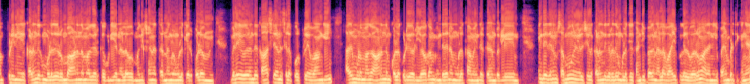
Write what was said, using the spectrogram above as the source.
அப்படி நீங்கள் கலந்துக்கும் பொழுது ரொம்ப ஆனந்தமாக இருக்கக்கூடிய நல்ல ஒரு மகிழ்ச்சியான தருணங்கள் உங்களுக்கு ஏற்படும். விலை உயர்ந்த காஸ்ட்லியான சில பொருட்களை வாங்கி அதன் மூலமாக ஆனந்தம் கொள்ளக்கூடிய ஒரு யோகம் இந்த தினம் உங்களுக்கு அமைந்திருக்க நண்பர்களே. இன்றைய தினம் சமூக நிகழ்ச்சியில் கலந்துக்கிறது உங்களுக்கு கண்டிப்பாக நல்ல வாய்ப்புகள் வரும். அதை நீங்கள் பயன்படுத்திக்கங்க.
